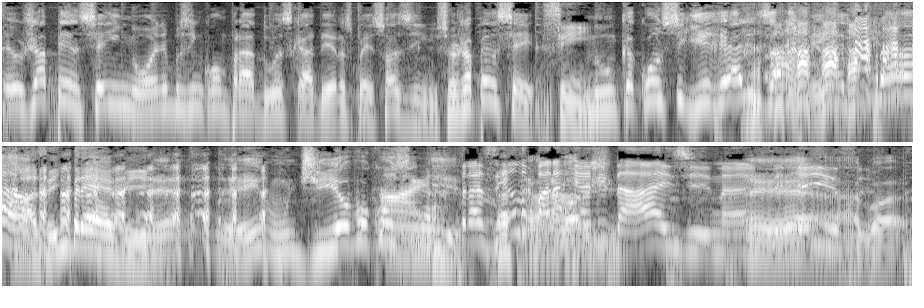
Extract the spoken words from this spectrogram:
eu já pensei em ônibus em comprar duas cadeiras pra ir sozinho. Isso eu já pensei. Sim. Nunca consegui realizar, nem ali pra. Mas em breve. É, um dia eu vou conseguir. Trazendo para a Agora- realidade, né? É, Seria isso. agora,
